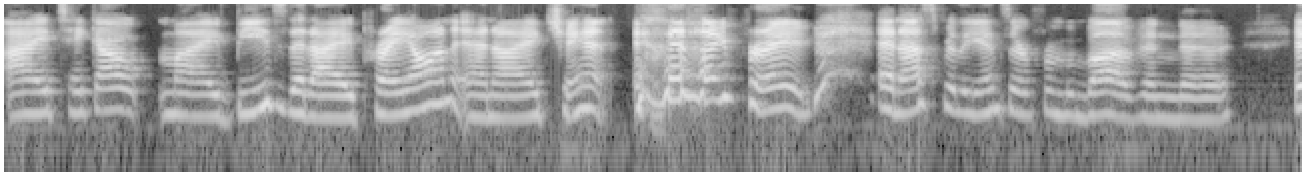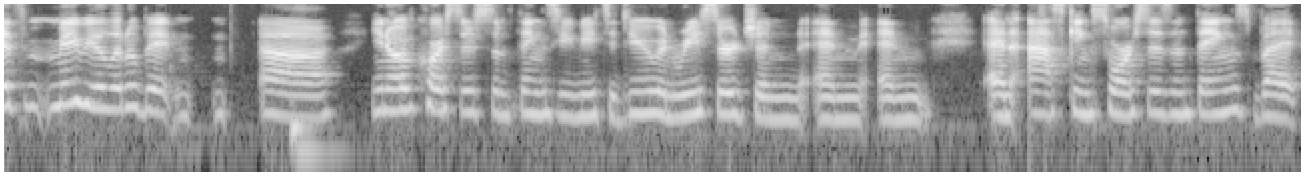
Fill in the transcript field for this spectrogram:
i take out my beads that i pray on and i chant and i pray and ask for the answer from above. And uh, it's maybe a little bit uh, you know of course there's some things you need to do and research and and and and asking sources and things but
